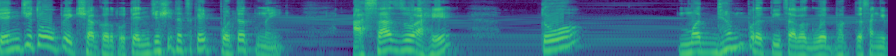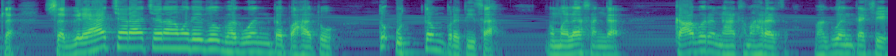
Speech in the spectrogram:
त्यांची तो उपेक्षा करतो त्यांच्याशी त्याचं काही पटत नाही. असा जो आहे तो मध्यम प्रतीचा भगवत भक्त सांगितला. सगळ्या चराचरामध्ये जो भगवंत पाहतो तो उत्तम प्रतीचा. मला सांगा का बरं नाथ महाराज भगवंताचे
